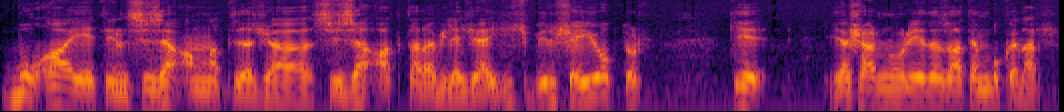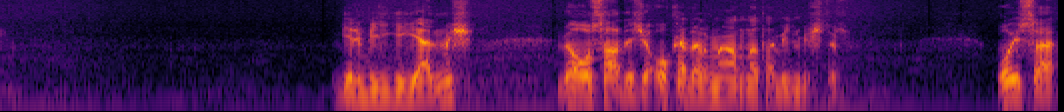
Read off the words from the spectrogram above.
bu ayetin size anlatacağı, size aktarabileceği hiçbir şey yoktur. Ki Yaşar Nuriye'de zaten bu kadar bir bilgi gelmiş ve o sadece o kadarını anlatabilmiştir. Oysa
